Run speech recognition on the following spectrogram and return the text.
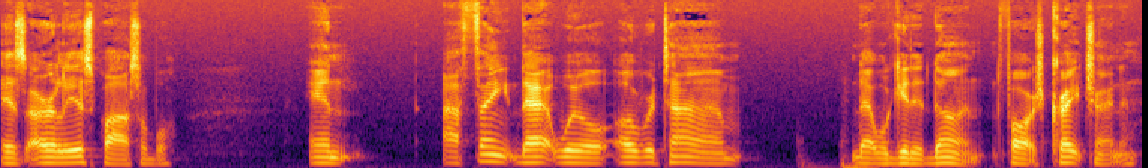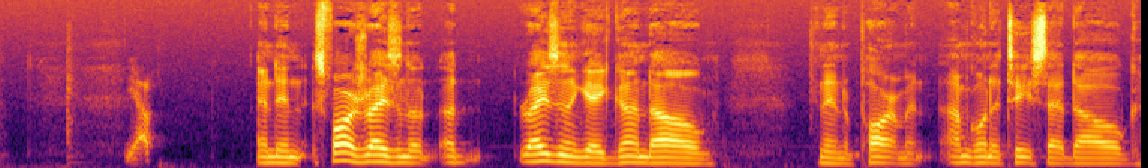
as early as possible, and I think that will over time that will get it done as far as crate training. Yep. And then as far as raising a, a raising a gun dog in an apartment, I'm going to teach that dog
